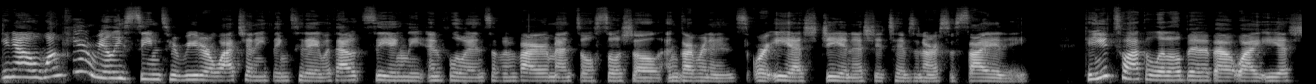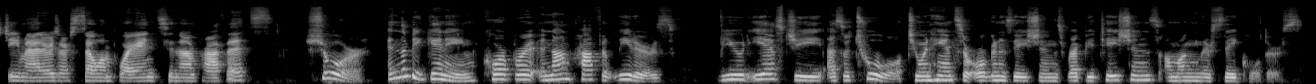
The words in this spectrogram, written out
You know, one can't really seem to read or watch anything today without seeing the influence of environmental, social, and governance, or ESG, initiatives in our society. Can you talk a little bit about why ESG matters are so important to nonprofits? Sure. In the beginning, corporate and nonprofit leaders viewed ESG as a tool to enhance their organization's reputations among their stakeholders.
